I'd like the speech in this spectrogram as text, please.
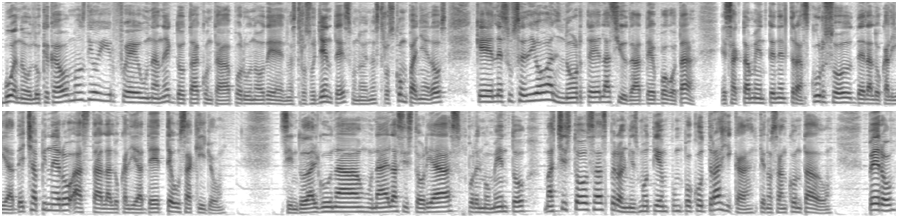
Bueno, lo que acabamos de oír fue una anécdota contada por uno de nuestros oyentes, uno de nuestros compañeros, que le sucedió al norte de la ciudad de Bogotá, exactamente en el transcurso de la localidad de Chapinero hasta la localidad de Teusaquillo. Sin duda alguna, una de las historias por el momento más chistosas, pero al mismo tiempo un poco trágica que nos han contado. Pero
